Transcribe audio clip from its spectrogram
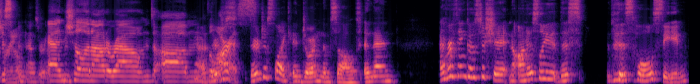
Just- Azriel. and Azriel. and chilling out around um Yeah, they're Velaris. just, they're just like enjoying themselves, and then everything goes to shit. And honestly, this this whole scene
